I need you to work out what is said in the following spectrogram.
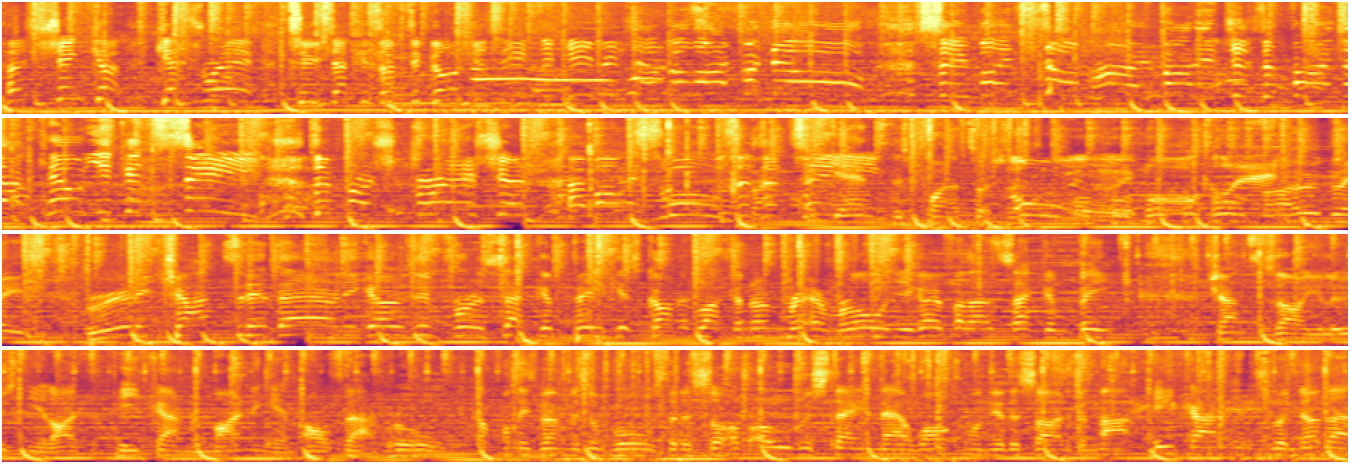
as Shinka gets Ray. Two seconds left to go. Just needs to keep himself alive, but no! Suplex somehow manages to find that kill. You can see the frustration amongst Wolves as a team. Again, to this point, I touched on Mowwwgli really it there, and he goes in for a second peek. It's kind of like an unwritten rule. You go for that second peek chances are you're losing your life to Pecan, reminding him of that rule. Up on these members of Wolves that are sort of overstaying their welcome on the other side of the map. Pecan into another,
